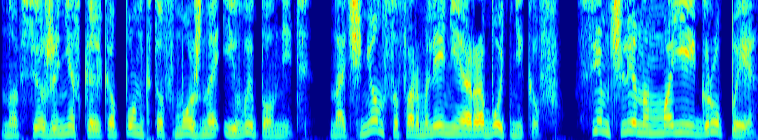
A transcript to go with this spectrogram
Но все же несколько пунктов можно и выполнить. Начнем с оформления работников. Всем членам моей группы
